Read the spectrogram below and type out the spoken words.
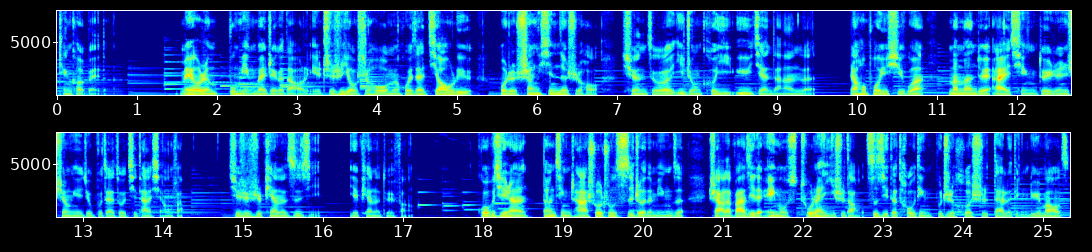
挺可悲的。没有人不明白这个道理，只是有时候我们会在焦虑或者伤心的时候，选择一种可以预见的安稳，然后迫于习惯，慢慢对爱情、对人生也就不再做其他想法，其实是骗了自己，也骗了对方。果不其然，当警察说出死者的名字，傻了吧唧的 Amos 突然意识到自己的头顶不知何时戴了顶绿帽子，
